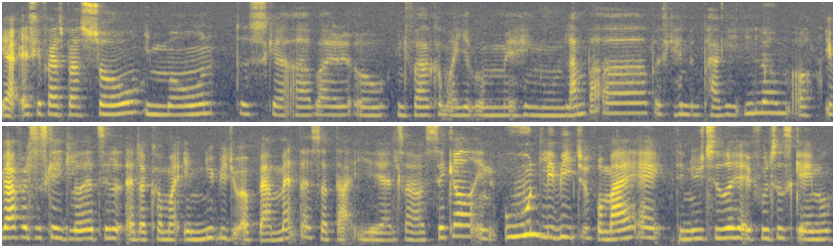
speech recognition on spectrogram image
Ja, jeg skal faktisk bare sove i morgen. Der skal jeg arbejde, og min far kommer og hjælper mig med at hænge nogle lamper op. Jeg skal hente en pakke i Ilum. Og i hvert fald så skal I glæde jer til, at der kommer en ny video op hver mandag. Så der I er altså sikret en ugentlig video fra mig af. De nye tider her i fuldtidsgamet.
